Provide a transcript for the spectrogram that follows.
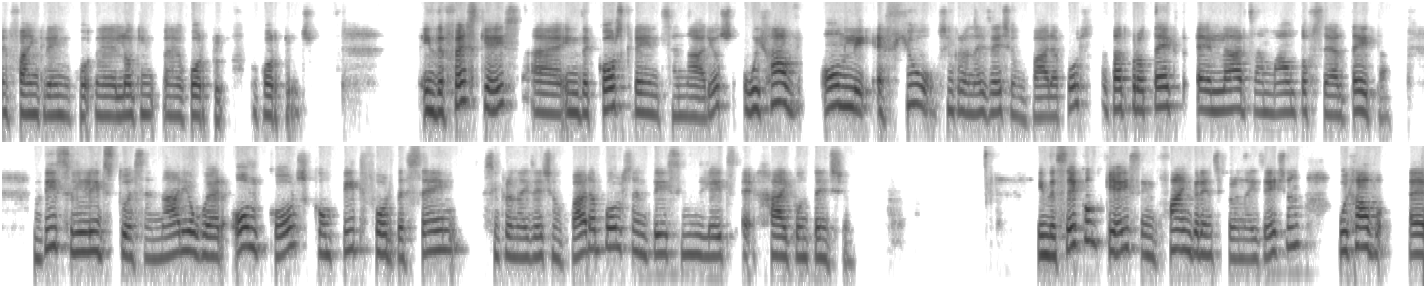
and fine grain locking workloads. In the first case, uh, in the coarse grain scenarios, we have only a few synchronization variables that protect a large amount of shared data. This leads to a scenario where all cores compete for the same synchronization variables, and this simulates a high contention. In the second case, in fine-grained synchronization, we have uh,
